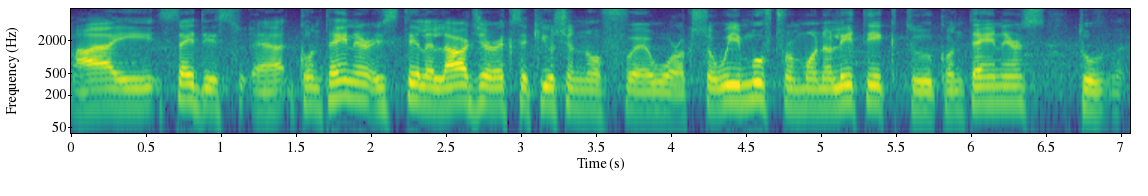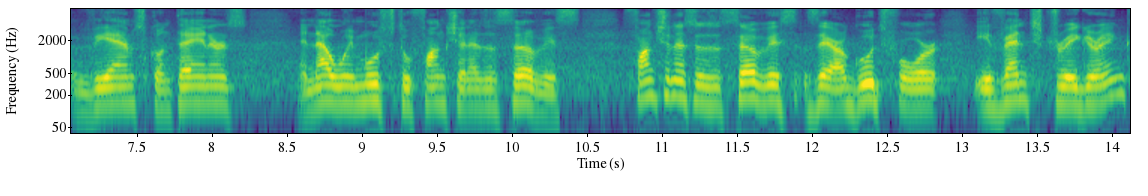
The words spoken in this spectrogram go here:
I say this, uh, container is still a larger execution of work. So we moved from monolithic to containers, to VMs, containers, and now we move to function as a service. Function as a service, they are good for event triggering.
